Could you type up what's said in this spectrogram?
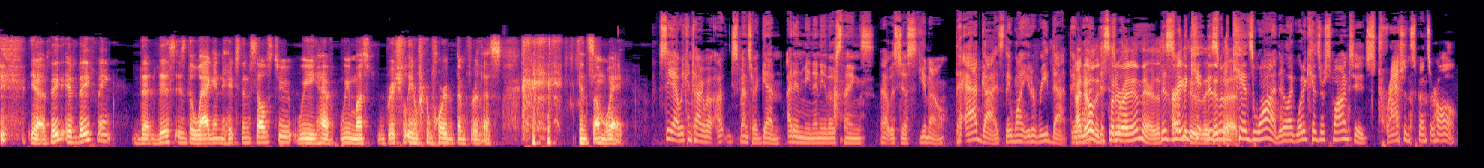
yeah, if they if they think that this is the wagon to hitch themselves to, we have we must richly reward them for this in some way. So yeah, we can talk about uh, Spencer again. I didn't mean any of those things. That was just you know the ad guys. They want you to read that. They I want, know they this just put is it what- right in there. That's This is crazy. what the kid, that this is what that. the kids want. They're like, what do kids respond to? Just trashing Spencer Hall.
